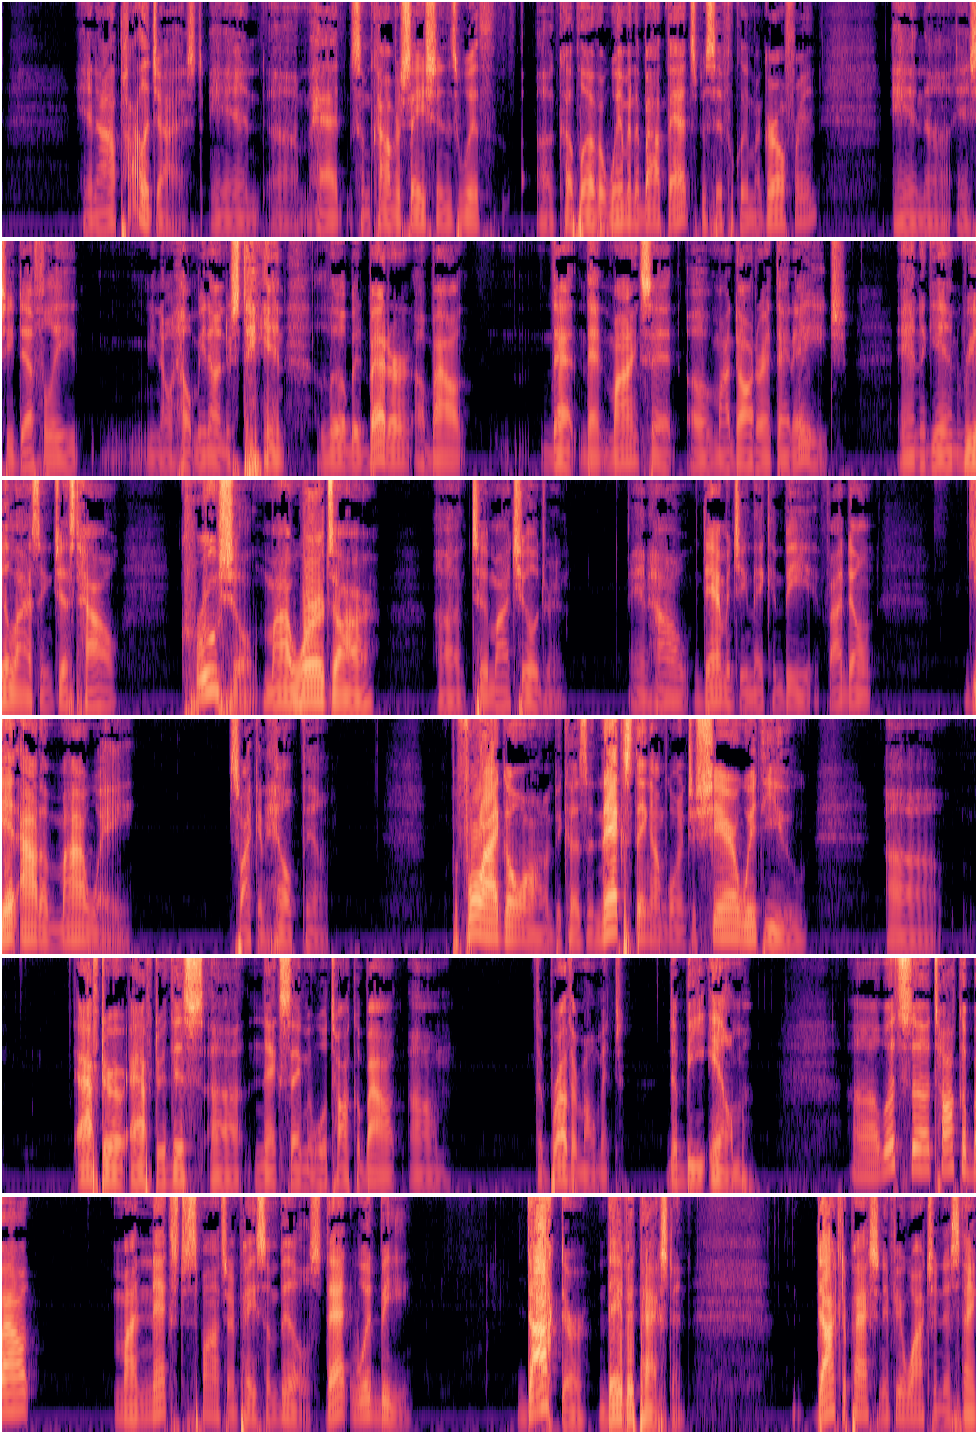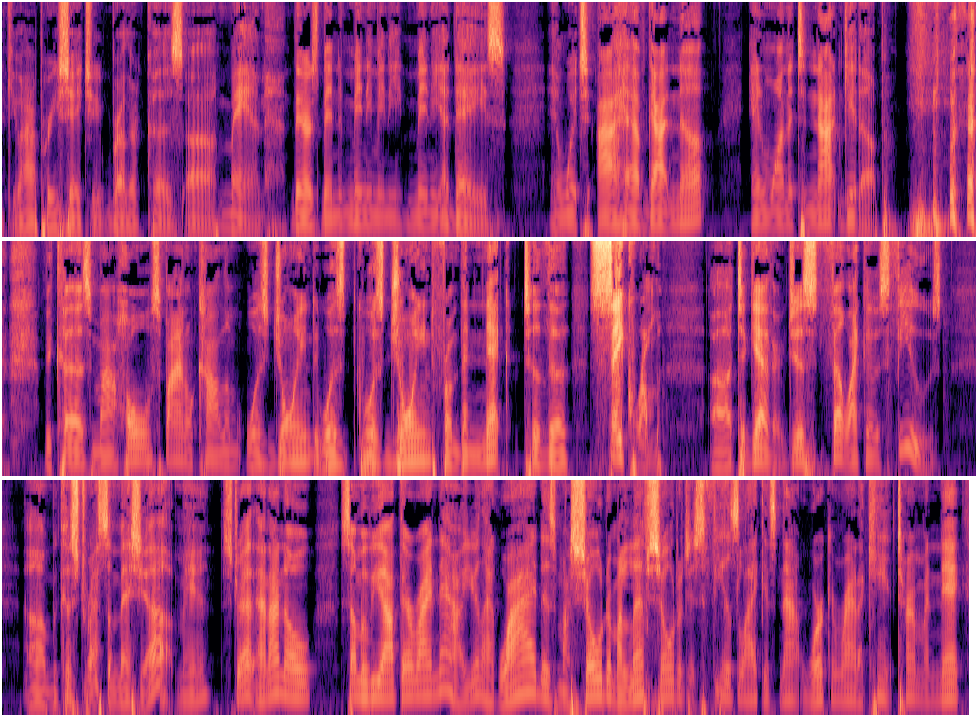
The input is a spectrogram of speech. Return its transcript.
And I apologized and um, had some conversations with a couple other women about that, specifically my girlfriend, and uh, and she definitely, you know, helped me to understand a little bit better about that that mindset of my daughter at that age, and again realizing just how crucial my words are uh, to my children, and how damaging they can be. If I don't get out of my way so I can help them. Before I go on, because the next thing I'm going to share with you uh, after after this uh, next segment, we'll talk about um, the brother moment the BM, uh, let's uh, talk about my next sponsor and pay some bills. That would be Dr. David Paxton. Dr. Paxton, if you're watching this, thank you. I appreciate you, brother, because, uh, man, there's been many, many, many a days in which I have gotten up and wanted to not get up because my whole spinal column was joined was was joined from the neck to the sacrum uh, together. Just felt like it was fused. Uh, because stress will mess you up, man. Stress, and I know some of you out there right now. You're like, why does my shoulder, my left shoulder, just feels like it's not working right? I can't turn my neck.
